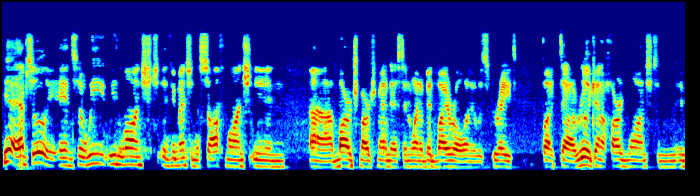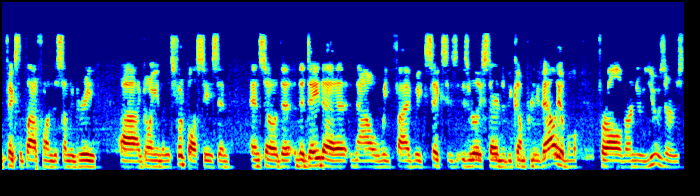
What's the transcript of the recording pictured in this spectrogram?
Yeah, absolutely. And so we we launched, as you mentioned, the soft launch in uh, March, March Madness, and went a bit viral, and it was great. But uh, really, kind of hard launched and, and, fixed the platform to some degree uh, going into this football season. And so the the data now, week five, week six, is, is really starting to become pretty valuable for all of our new users.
